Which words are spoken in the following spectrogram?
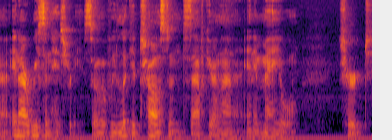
uh, in our recent history, so if we look at Charleston, South Carolina, and Emanuel Church,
